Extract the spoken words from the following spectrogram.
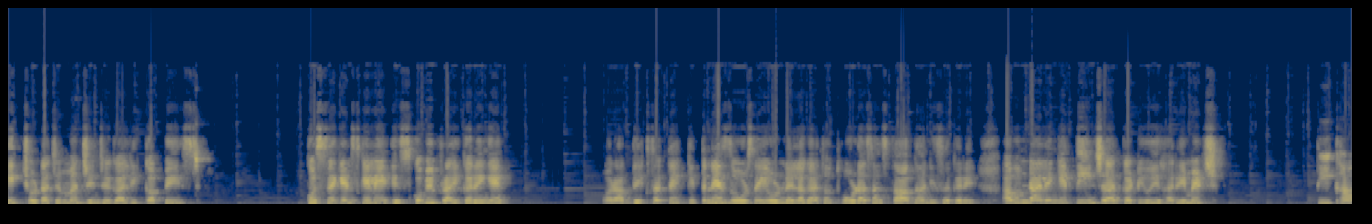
एक छोटा चम्मच जिंजर गार्लिक का पेस्ट कुछ सेकेंड्स के लिए इसको भी फ्राई करेंगे। और आप देख सकते हैं कितने ज़ोर से ये उड़ने लगा है तो थोड़ा सा सावधानी से करें। अब हम डालेंगे तीन चार कटी हुई हरी मिर्च। तीखा,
